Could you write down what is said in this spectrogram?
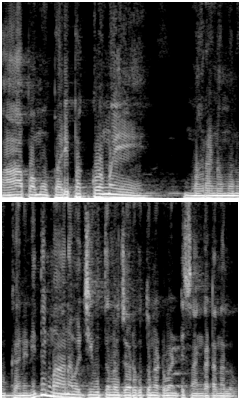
పాపము పరిపక్వమై మరణమును కనినిది మానవ జీవితంలో జరుగుతున్నటువంటి సంఘటనలు.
